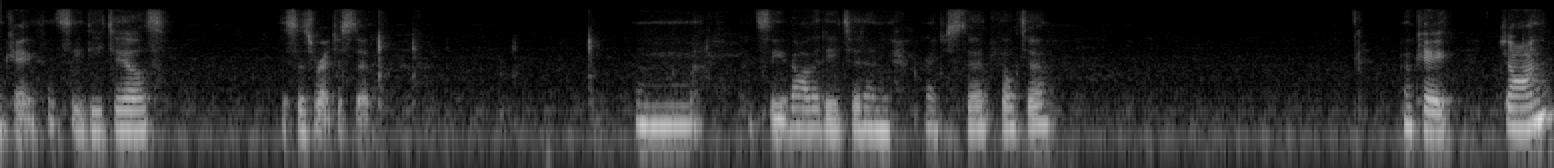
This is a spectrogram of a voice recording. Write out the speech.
okay, let's see details. This is registered. Um, let's see, validated and registered filter. Okay, John,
